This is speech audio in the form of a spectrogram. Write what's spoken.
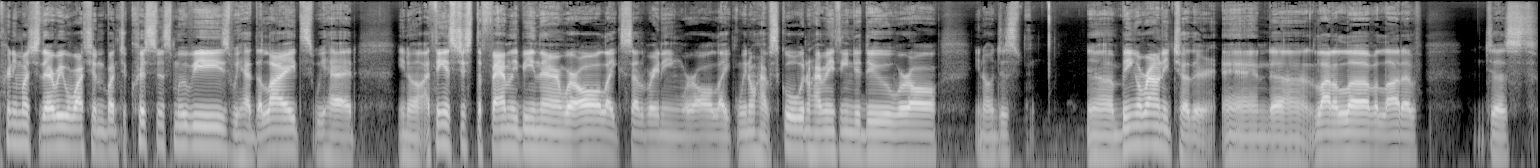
pretty much there. We were watching a bunch of Christmas movies. We had the lights. We had you know, I think it's just the family being there. We're all like celebrating. We're all like, we don't have school. We don't have anything to do. We're all, you know, just uh, being around each other and uh, a lot of love, a lot of just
